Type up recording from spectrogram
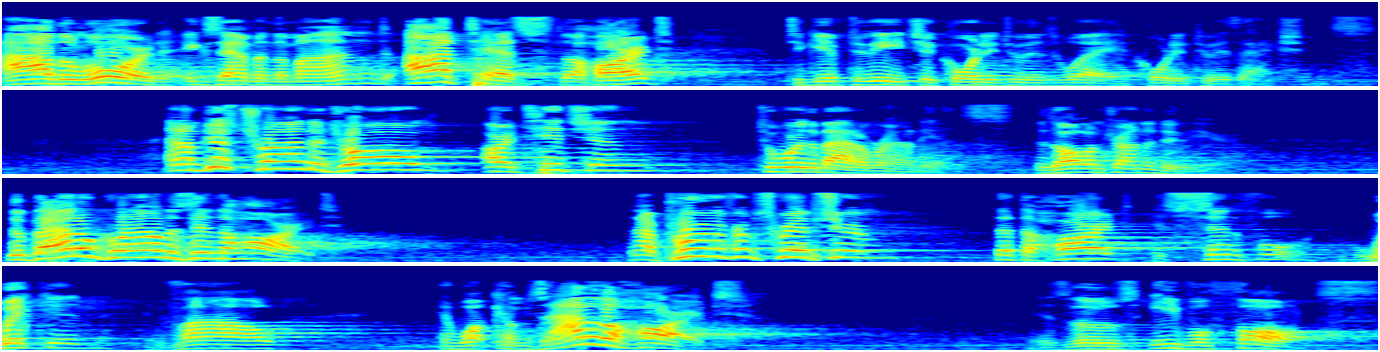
I, the Lord, examine the mind. I test the heart to give to each according to his way, according to his actions. And I'm just trying to draw our attention to where the battleground is, is all I'm trying to do here. The battleground is in the heart. And I prove it from Scripture that the heart is sinful, wicked, and vile, and what comes out of the heart is those evil thoughts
